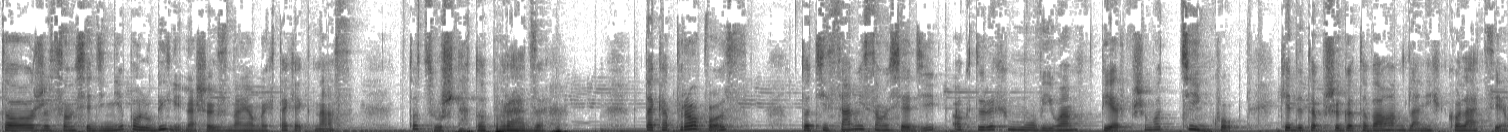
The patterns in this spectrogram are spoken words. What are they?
to, że sąsiedzi nie polubili naszych znajomych tak jak nas, to cóż na to poradzę. Taka propos, to ci sami sąsiedzi, o których mówiłam w pierwszym odcinku, kiedy to przygotowałam dla nich kolację.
